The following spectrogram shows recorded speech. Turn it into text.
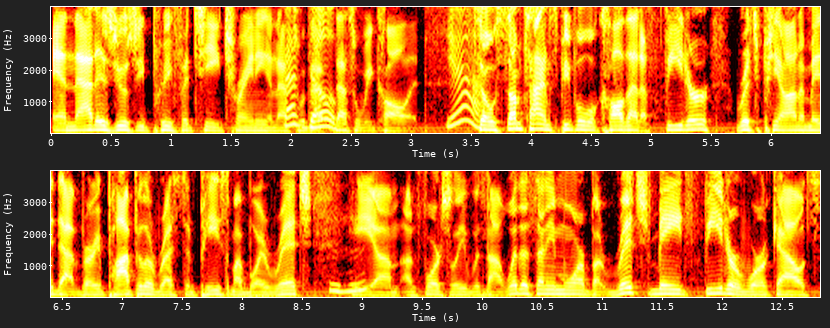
and that is usually pre-fatigue training, and that's, That's what that, that's what we call it. Yeah. So sometimes people will call that a feeder. Rich Piana made that very popular. Rest in peace, my boy Rich. Mm-hmm. He um, unfortunately was not with us anymore, but Rich made feeder workouts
